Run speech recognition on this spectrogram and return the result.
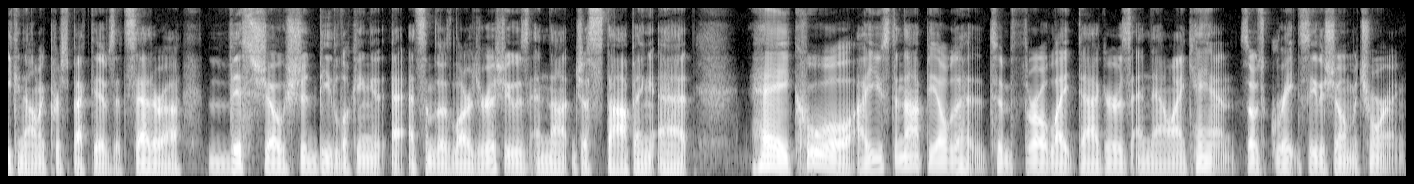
economic perspectives etc this show should be looking at, at some of those larger issues and not just stopping at hey, cool, I used to not be able to, to throw light daggers and now I can. So it's great to see the show maturing.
